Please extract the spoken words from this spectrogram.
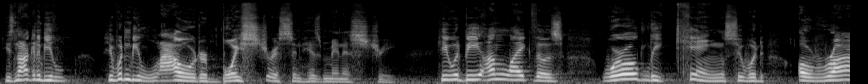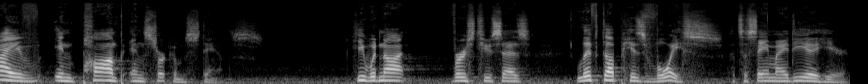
He's not going to be, he wouldn't be loud or boisterous in his ministry. He would be unlike those worldly kings who would arrive in pomp and circumstance. He would not, verse 2 says, lift up his voice That's the same idea here.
